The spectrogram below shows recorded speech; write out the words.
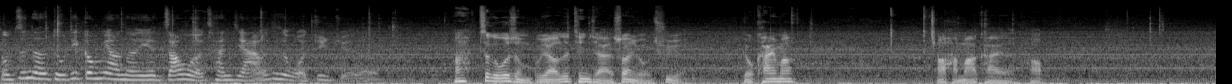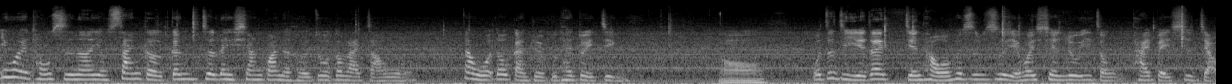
总之呢，土地公庙呢也找我参加，但是我拒绝了。啊，这个为什么不要？这听起来算有趣。有开吗？啊，蛤蟆开了。好。因为同时呢，有三个跟这类相关的合作都来找我，但我都感觉不太对劲。哦。我自己也在检讨，我会是不是也会陷入一种台北视角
